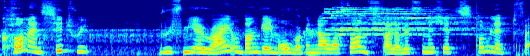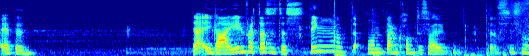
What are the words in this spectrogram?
komm ein Sit with me a ride und dann Game Over. Genau was sonst, Alter. Willst du mich jetzt komplett veräppeln? Ja, egal. Jedenfalls, das ist das Ding. Und dann kommt es halt. Das ist noch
